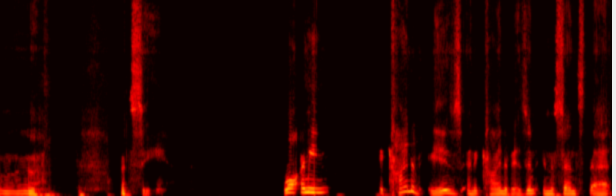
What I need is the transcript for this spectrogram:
uh, let's see. Well, I mean, it kind of is and it kind of isn't in the sense that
